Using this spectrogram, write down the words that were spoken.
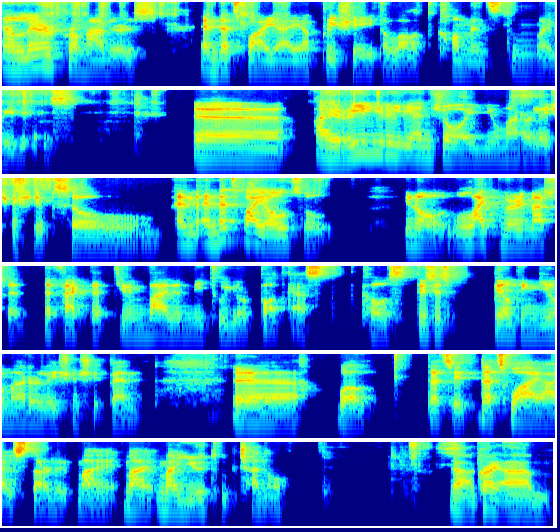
and learn from others, and that's why I appreciate a lot comments to my videos. Uh, I really, really enjoy human relationships. So, and and that's why I also, you know, like very much that the fact that you invited me to your podcast because this is building human relationship and uh, well that's it. That's why i started my my my youtube channel. Yeah great. Um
